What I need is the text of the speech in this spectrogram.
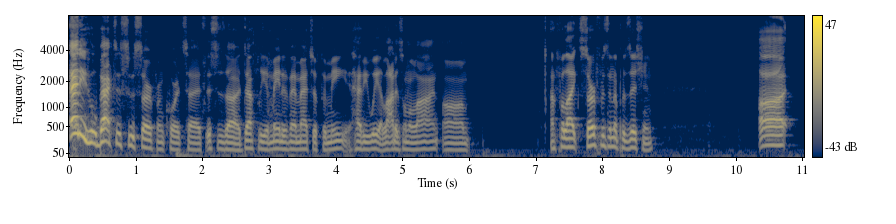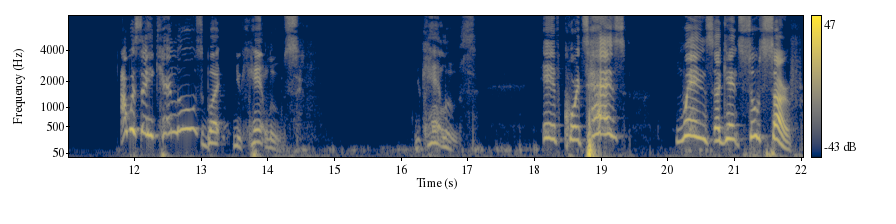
Anywho, back to Tsu Surf and Cortez. This is uh, definitely a main event matchup for me. Heavyweight, a lot is on the line. Um, I feel like Surf is in a position. Uh, I would say he can lose, but you can't lose. You can't lose. If Cortez wins against Tsu Surf,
